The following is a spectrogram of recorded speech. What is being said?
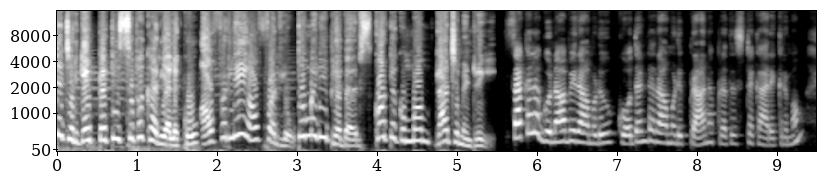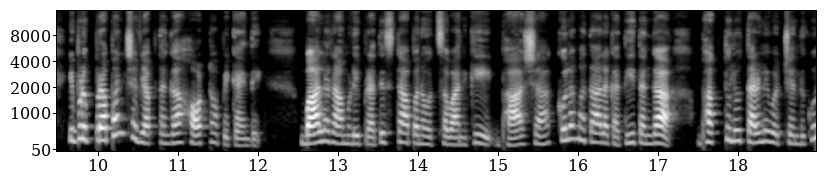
ఇంట జరిగే ప్రతి శుభకార్యాలకు ఆఫర్లే ఆఫర్లు. తుమ్మిడి బ్రదర్స్ కోటగుమ్మం రాజమండ్రి. సకల గుణాభిరాముడు కోదండరాముడి ప్రాణ ప్రతిష్ఠ కార్యక్రమం ఇప్పుడు ప్రపంచ వ్యాప్తంగా హాట్ టాపిక్ అయింది. బాలరాముడి ప్రతిష్టాపనోత్సవానికి భాష కుల మతాలకు అతీతంగా భక్తులు తరలి వచ్చేందుకు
